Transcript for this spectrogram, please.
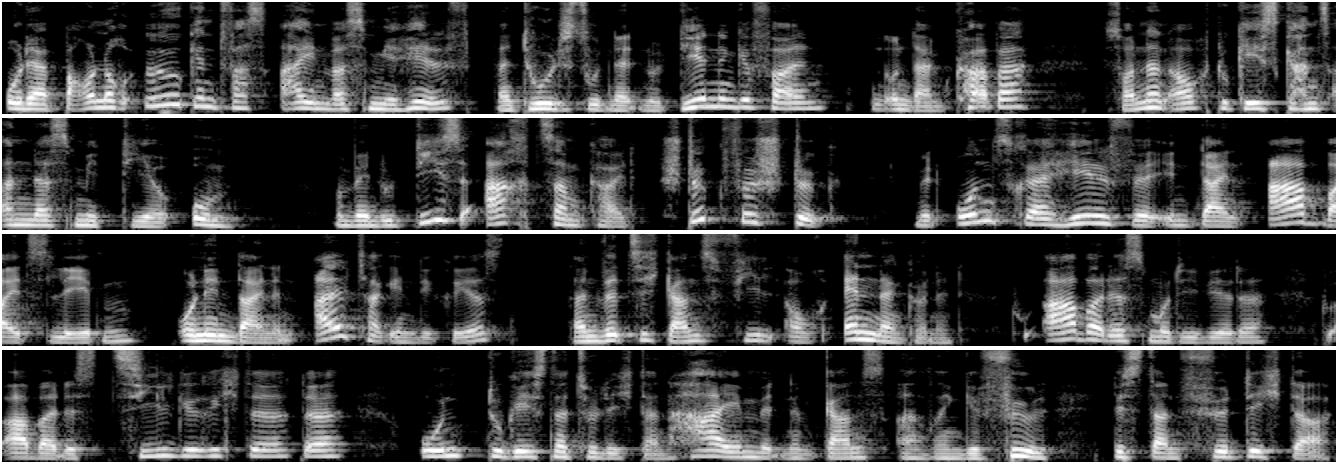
oder baue noch irgendwas ein, was mir hilft, dann tust du nicht nur dir den Gefallen und deinem Körper, sondern auch du gehst ganz anders mit dir um. Und wenn du diese Achtsamkeit Stück für Stück mit unserer Hilfe in dein Arbeitsleben und in deinen Alltag integrierst, dann wird sich ganz viel auch ändern können. Du arbeitest motivierter, du arbeitest zielgerichteter und du gehst natürlich dann heim mit einem ganz anderen Gefühl, bist dann für dich da,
